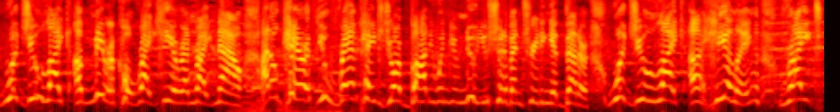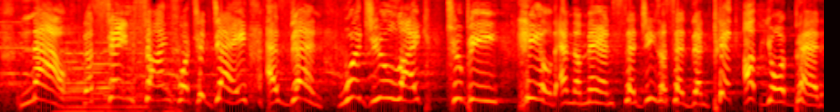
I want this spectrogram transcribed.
Would you like a miracle? Miracle right here and right now. I don't care if you rampaged your body when you knew you should have been treating it better. Would you like a healing right now? The same sign for today as then. Would you like to be healed? And the man said, Jesus said, then pick up your bed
